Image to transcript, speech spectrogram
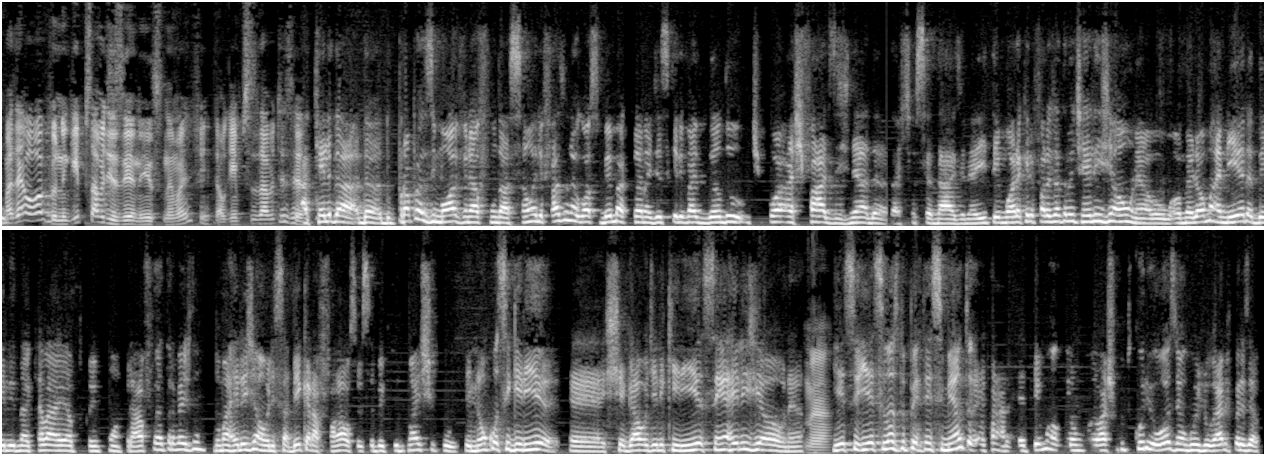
o- Mas é óbvio, ninguém precisava dizer nisso, né? Mas enfim, alguém precisava dizer. aquele da, da- do próprio Asimov, né, a fundação, ele faz um negócio bem bacana disso, que ele vai dando, tipo, as fases, né, da, da sociedade, né, e tem uma hora que ele fala exatamente de religião, né, o- a melhor maneira dele naquela época encontrar foi através de, um- de uma religião, ele sabia que era falso, ele sabia que tudo, mas, tipo, ele não conseguiria é, chegar onde ele queria sem a religião, né, É. e esse, e esse lance do pertencimento, é, cara, é, tem uma, eu, eu acho muito curioso em alguns lugares, por exemplo,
